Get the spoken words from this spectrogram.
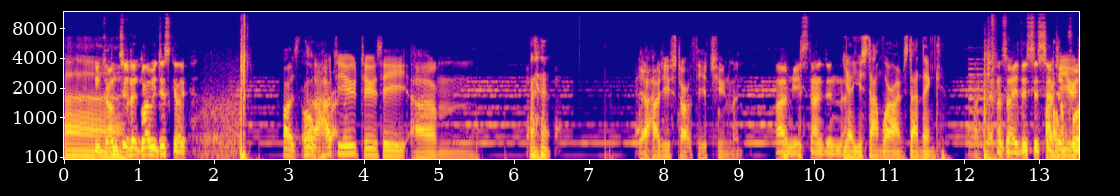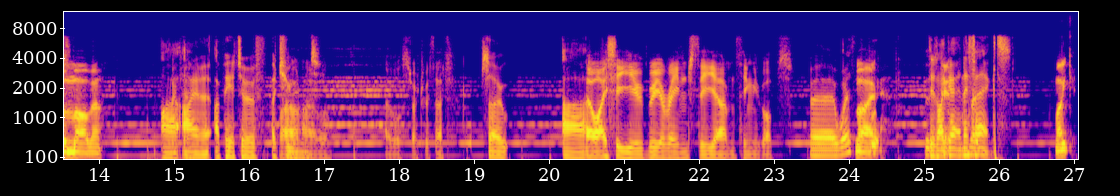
Uh, You come to the glowy disco. Oh, it's Oh. So how right, do you do the um? Yeah, how do you start the attunement? I'm you standing there. yeah, you stand where I'm standing. Okay. I say this is set How up for use- Armara. I, Okay. I appear to have Well, attuned. I will. I will start with that. So, uh, oh, I see. You rearrange the um thingy bobs. Uh, where's the Right, book? did I get an effect? Mike,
